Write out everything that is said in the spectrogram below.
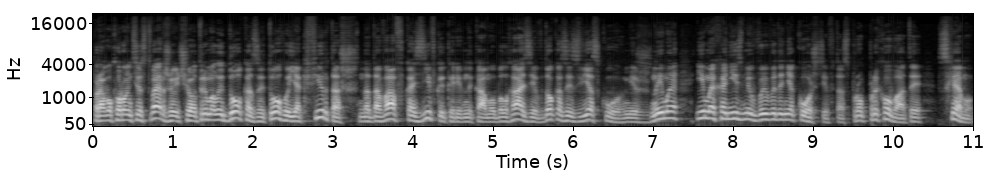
Правоохоронці стверджують, що отримали докази того, як Фірташ надавав вказівки керівникам облгазів, докази зв'язку між ними і механізмів виведення коштів та спроб приховати схему.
